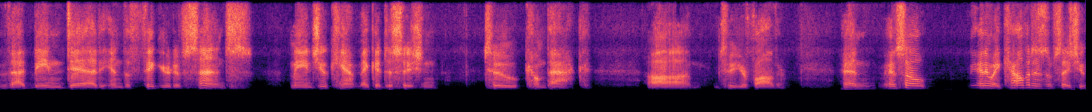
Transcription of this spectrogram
that being dead in the figurative sense means you can't make a decision to come back uh, to your father. And and so anyway, Calvinism says you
